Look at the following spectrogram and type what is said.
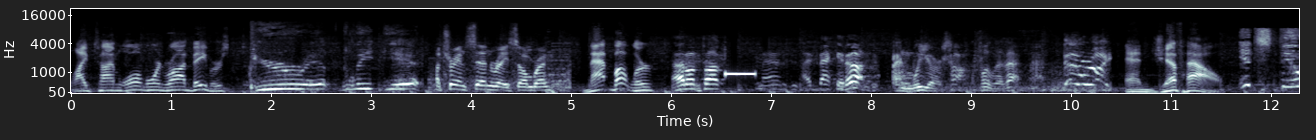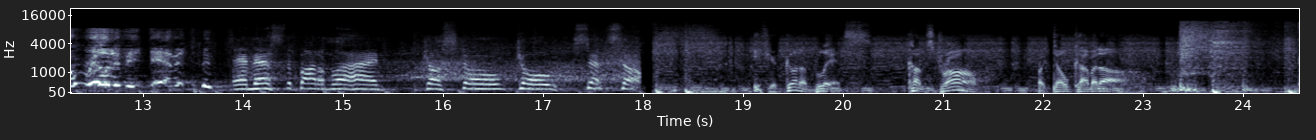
Lifetime Longhorn Rod Babers, Pure athlete, yeah. I transcend race, hombre. Matt Butler, I don't talk, man. I back it up. And we are chock full of that, man. Damn right. and Jeff Howe. It's still real to me, damn it. And that's the bottom line, because Stone Cold said so. If you're gonna blitz, come strong, but don't come at all.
